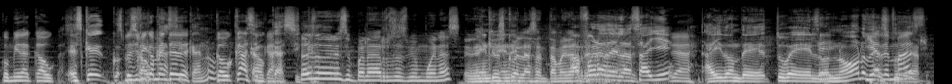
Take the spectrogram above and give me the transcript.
comida cáucasa. Es que Específicamente de- caucásica, ¿no? caucásica. Caucásica. ¿Sabes dónde hay unas empanadas rusas bien buenas? En el En- kiosco en- de la Santa María. Afuera de la Salle, Ya. ahí donde tuve el Sí, honor de y además, estudiar.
